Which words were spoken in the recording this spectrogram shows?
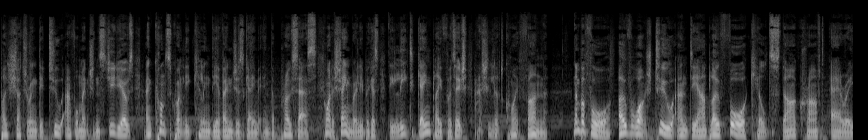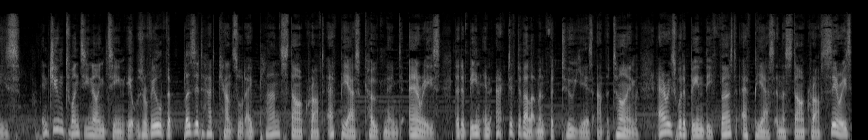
by shuttering the two aforementioned studios and consequently killing the Avengers Avengers game in the process. Quite a shame, really, because the leaked gameplay footage actually looked quite fun. Number 4 Overwatch 2 and Diablo 4 killed StarCraft Ares. In June 2019, it was revealed that Blizzard had cancelled a planned StarCraft FPS codenamed Ares that had been in active development for two years at the time. Ares would have been the first FPS in the StarCraft series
